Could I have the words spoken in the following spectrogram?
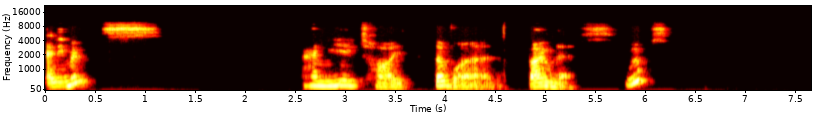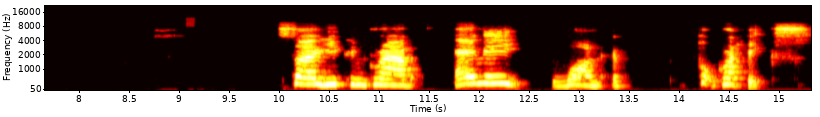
elements and you type the word bonus. Whoops. So you can grab any one of put graphics.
